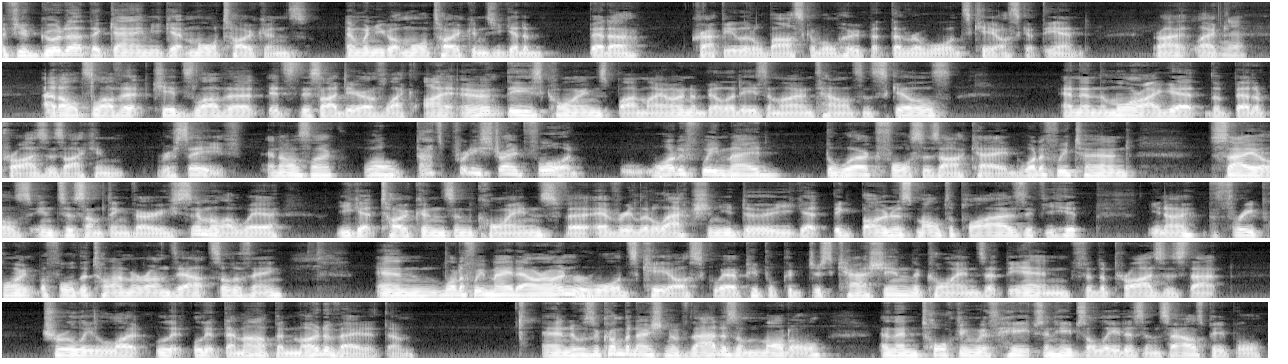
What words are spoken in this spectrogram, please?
if you're good at the game, you get more tokens, and when you got more tokens, you get a better crappy little basketball hoop at the rewards kiosk at the end, right? Like yeah. adults love it, kids love it. It's this idea of like I earned these coins by my own abilities and my own talents and skills, and then the more I get, the better prizes I can receive. And I was like, well, that's pretty straightforward. What if we made the workforces arcade? What if we turned sales into something very similar where you get tokens and coins for every little action you do. You get big bonus multipliers if you hit, you know, the three point before the timer runs out, sort of thing. And what if we made our own rewards kiosk where people could just cash in the coins at the end for the prizes that truly lit, lit, lit them up and motivated them. And it was a combination of that as a model and then talking with heaps and heaps of leaders and salespeople,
